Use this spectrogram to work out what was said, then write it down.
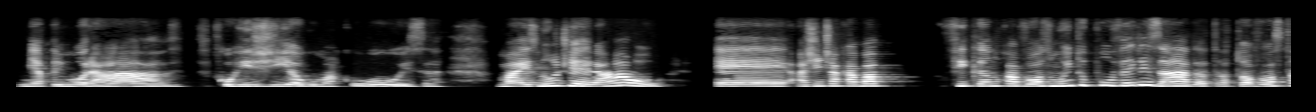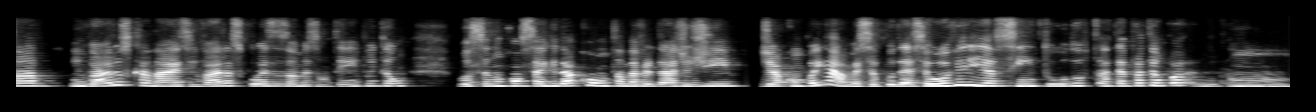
me aprimorar, corrigir alguma coisa, mas no geral, é, a gente acaba ficando com a voz muito pulverizada. A tua voz está em vários canais, em várias coisas ao mesmo tempo, então você não consegue dar conta, na verdade, de, de acompanhar. Mas se eu pudesse, eu ouviria assim tudo, até para ter um, um,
